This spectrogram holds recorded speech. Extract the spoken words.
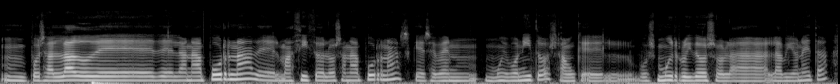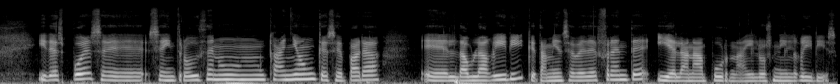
mm, pues al lado de, del Anapurna, del macizo de los Anapurnas, que se ven muy bonitos, aunque es pues muy ruidoso la, avioneta, y después eh, se introduce en un cañón que separa el Daulagiri, que también se ve de frente, y el Anapurna y los Nilgiris.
